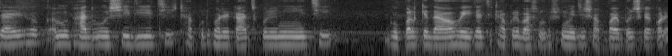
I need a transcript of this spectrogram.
যাই হোক, আমি ভাত বসিয়ে দিয়েছি, ঠাকুর ঘরের কাজ করে নিয়েছি। গোপালকে দেওয়া হয়ে গেছে, ঠাকুরের বাসন বাসন মেজে সব পায়ে পরিষ্কার করে।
